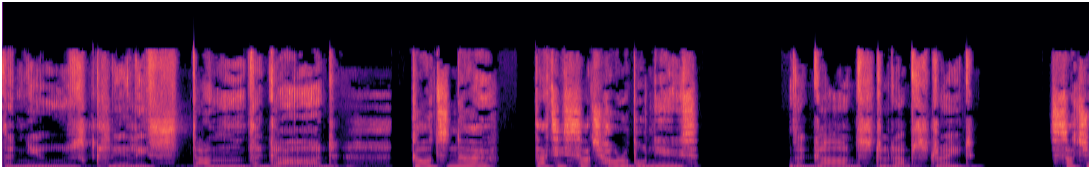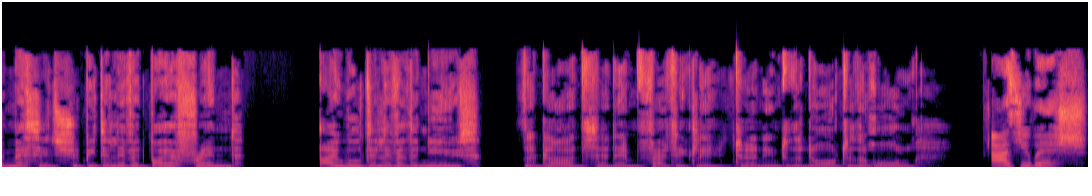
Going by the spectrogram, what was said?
The news clearly stunned the guard. Gods no, that is such horrible news. The guard stood up straight. Such a message should be delivered by a friend. I will deliver the news, the guard said emphatically, turning to the door to the hall. As you wish,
